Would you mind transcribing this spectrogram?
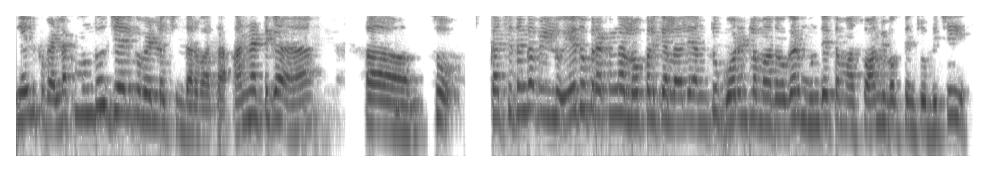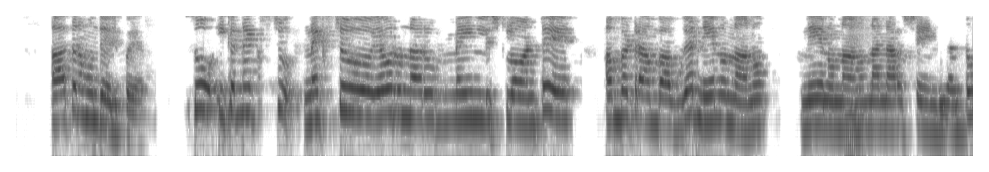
జైలుకు వెళ్ళక ముందు జైలుకు వెళ్ళొచ్చిన తర్వాత అన్నట్టుగా ఆ సో ఖచ్చితంగా వీళ్ళు ఏదో ఒక రకంగా లోపలికి వెళ్ళాలి అంటూ గోరెంట్ల మాధవ్ గారు ముందే తమ స్వామి భక్తిని చూపించి అతను ముందే వెళ్ళిపోయారు. సో ఇక నెక్స్ట్ నెక్స్ట్ ఎవరున్నారు మెయిన్ లిస్ట్లో అంటే అంబటి రాంబాబు గారు నేనున్నాను నేనున్నాను నన్ను అరెస్ట్ చేయండి అంటూ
